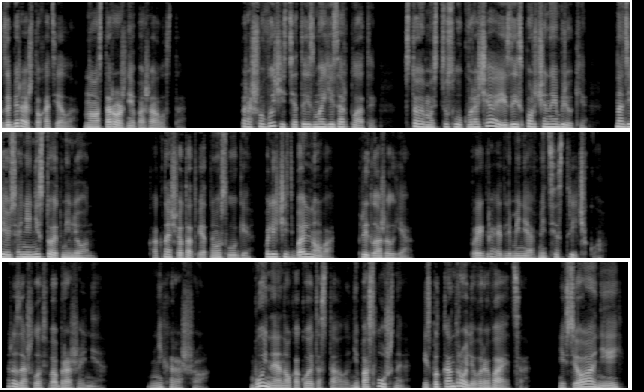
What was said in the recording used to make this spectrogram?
«Забирай, что хотела, но осторожнее, пожалуйста». «Прошу вычесть это из моей зарплаты. Стоимость услуг врача и за испорченные брюки. Надеюсь, они не стоят миллион. Как насчет ответной услуги? Полечить больного, предложил я. Поиграй для меня в медсестричку. Разошлось воображение. Нехорошо. Буйное оно какое-то стало, непослушное, из-под контроля вырывается. И все о ней.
